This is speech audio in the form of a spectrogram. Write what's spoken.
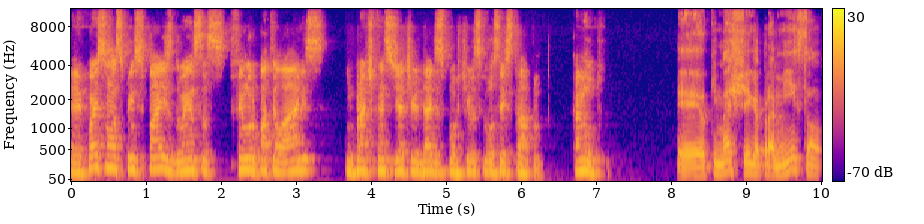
é, quais são as principais doenças femoropatelares em praticantes de atividades esportivas que vocês tratam? Canuto. É, o que mais chega para mim são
